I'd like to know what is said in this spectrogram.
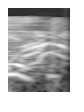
you.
